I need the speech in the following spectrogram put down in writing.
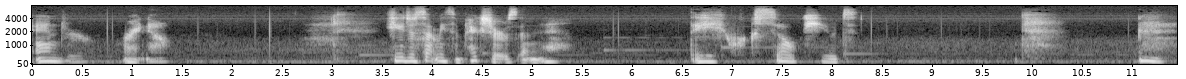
Andrew right now. He just sent me some pictures, and they look so cute.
